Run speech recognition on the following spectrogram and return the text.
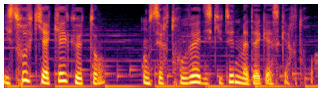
Il se trouve qu'il y a quelques temps, on s'est retrouvé à discuter de Madagascar 3.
